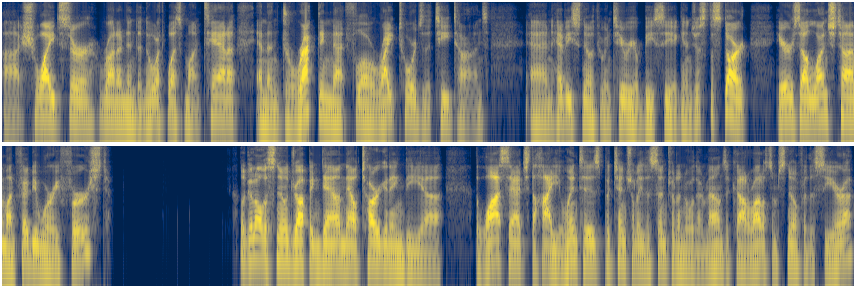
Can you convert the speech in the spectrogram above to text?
uh, Schweitzer running into northwest Montana, and then directing that flow right towards the Tetons and heavy snow through interior BC. Again, just the start. Here's uh, lunchtime on February 1st. Look at all the snow dropping down, now targeting the uh, the Wasatch, the high Uintas, potentially the central and northern mountains of Colorado, some snow for the Sierra.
